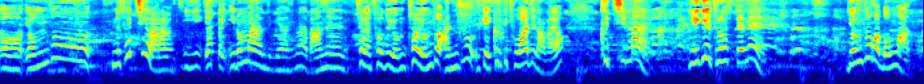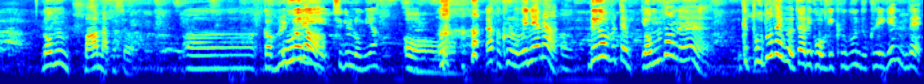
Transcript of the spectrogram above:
어 염소 근데 솔직히 말하면 이 약간 이런 말하는데 미안하지만 나는 제가 저도 염, 저 염소 안 좋, 이렇게 그렇게 좋아하진 않아요. 그치만 얘기를 들었을 때는 염소가 너무 안, 너무 마음이 아팠어요. 아, 그러니까 물병이 오히려- 죽일 놈이야? 어. 약간 그런 왜냐면 어. 내가 볼 때 염소는 그 도도새 별자리 거기 그분도 그 얘기 했는데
